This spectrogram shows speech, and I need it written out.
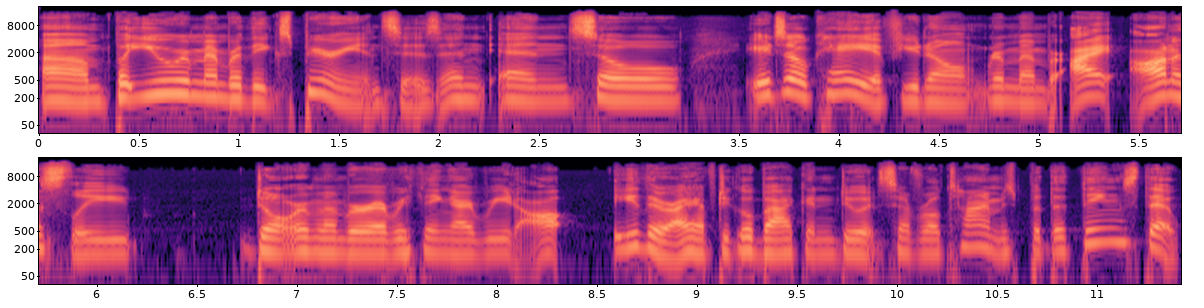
um, but you remember the experiences, and and so it's okay if you don't remember. I honestly don't remember everything I read all, either. I have to go back and do it several times. But the things that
